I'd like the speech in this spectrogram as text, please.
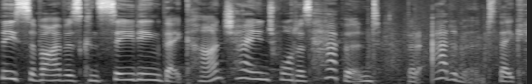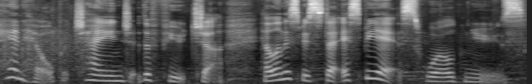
These survivors conceding they can't change what has happened, but adamant they can help change the future. Helen Ispista, SBS World News.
